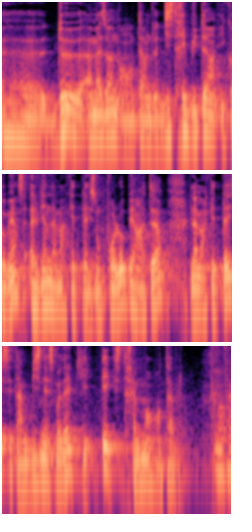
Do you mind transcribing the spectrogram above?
euh, de Amazon en termes de distributeur e-commerce, elle vient de la marketplace. Donc pour l'opérateur, la marketplace, c'est un business model qui est extrêmement rentable. Enfin,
